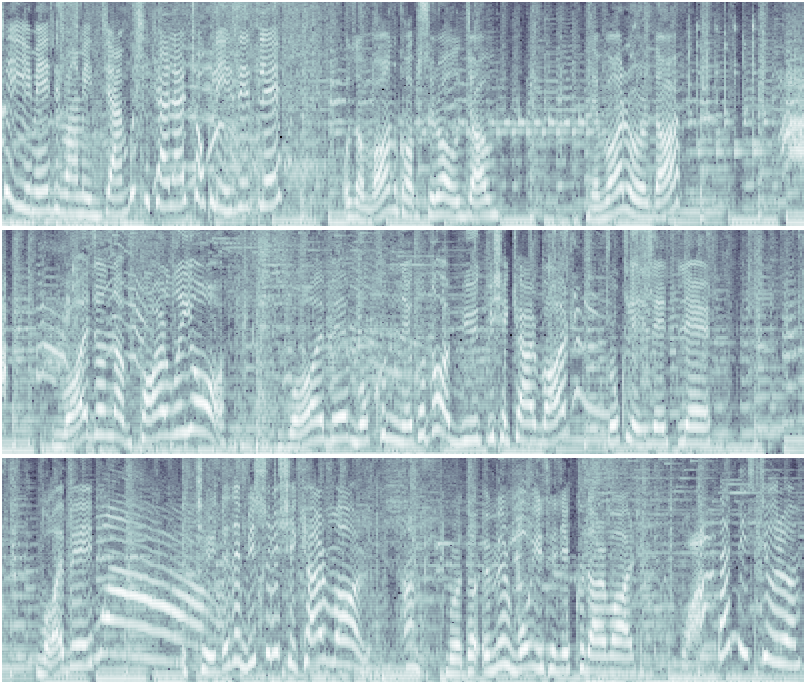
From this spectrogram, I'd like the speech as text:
şeyi yemeye devam edeceğim. Bu şekerler çok lezzetli. O zaman kapsülü alacağım. Ne var orada? Vay canına parlıyor. Vay be bakın ne kadar büyük bir şeker var. Çok lezzetli. Vay be. İçeride de bir sürü şeker var. Burada ömür boyu yetecek kadar var. Ben de istiyorum.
